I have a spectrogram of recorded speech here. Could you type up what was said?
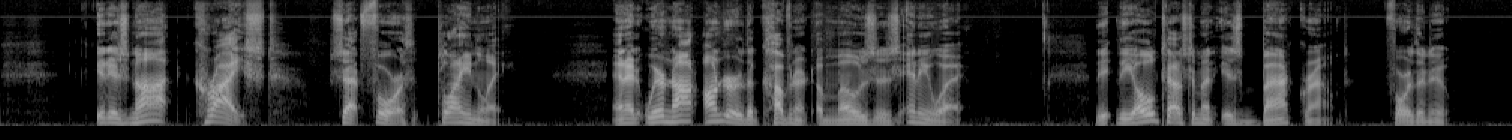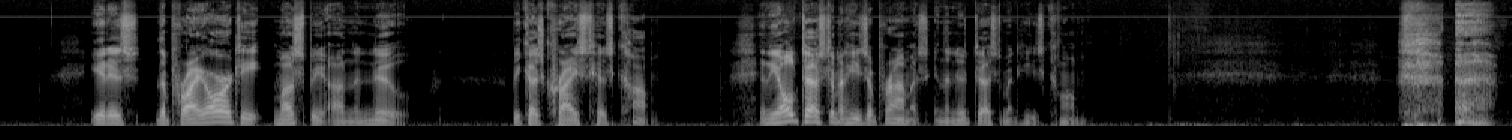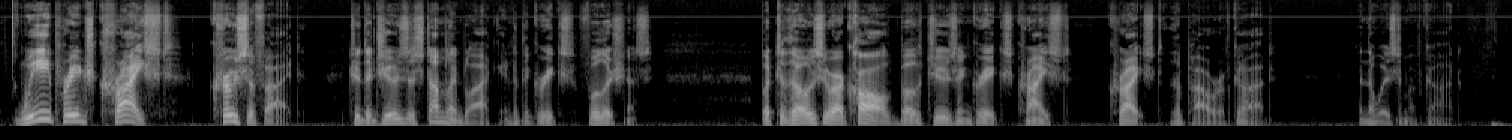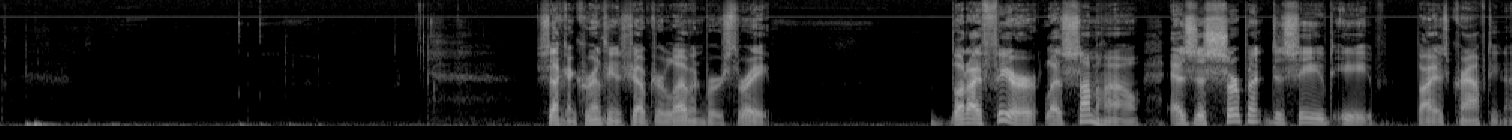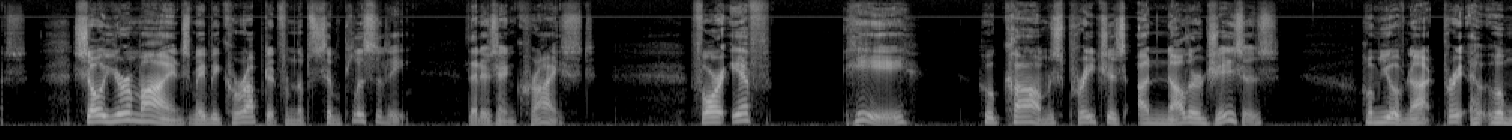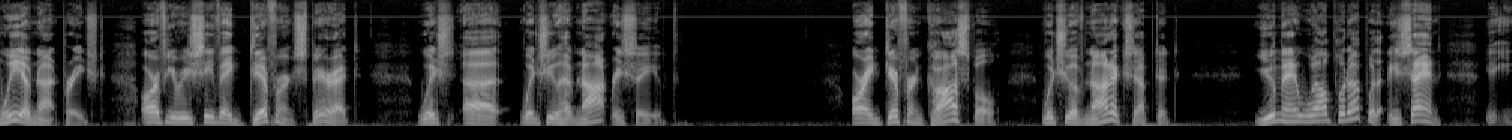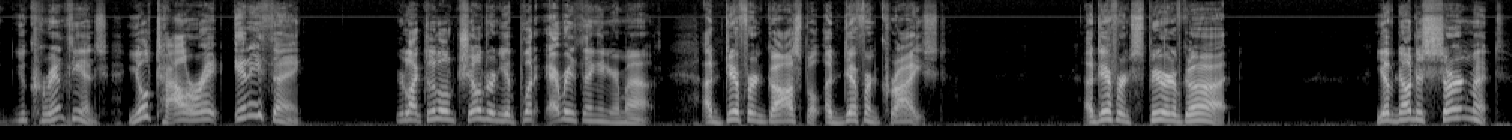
it is not Christ set forth plainly. And it, we're not under the covenant of Moses anyway. The, the Old Testament is background for the new. It is the priority must be on the new because Christ has come. In the Old Testament, he's a promise. In the New Testament, he's come. we preach Christ crucified, to the Jews a stumbling block, and to the Greeks foolishness. But to those who are called, both Jews and Greeks, Christ, Christ, the power of God and the wisdom of God. Second Corinthians chapter 11 verse 3 But I fear lest somehow as the serpent deceived Eve by his craftiness so your minds may be corrupted from the simplicity that is in Christ. For if he who comes preaches another Jesus, whom you have not pre- whom we have not preached, or if you receive a different spirit, which uh, which you have not received, or a different gospel which you have not accepted, you may well put up with it. He's saying you Corinthians, you'll tolerate anything. You're like little children, you put everything in your mouth. A different gospel, a different Christ, a different Spirit of God. You have no discernment.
